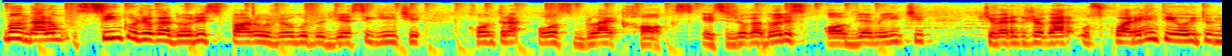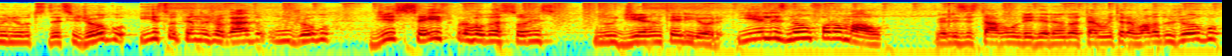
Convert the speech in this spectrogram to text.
Mandaram cinco jogadores para o jogo do dia seguinte contra os Blackhawks. Esses jogadores, obviamente, tiveram que jogar os 48 minutos desse jogo, isso tendo jogado um jogo de seis prorrogações no dia anterior. E eles não foram mal. Eles estavam liderando até o intervalo do jogo,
